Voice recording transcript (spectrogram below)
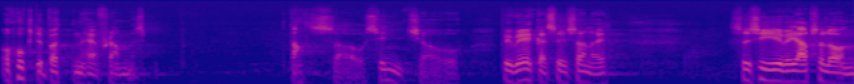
og hukte bøtten her framme. Dansa og synsja og beveka seg sånn her. Så sier vi Absalon,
